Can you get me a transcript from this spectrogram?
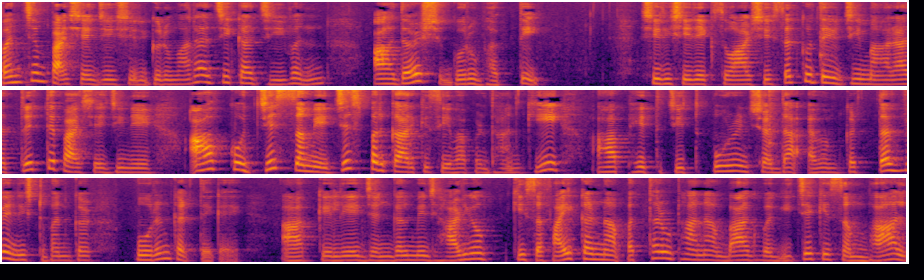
पंचम पाशे जी, श्री गुरु महाराज जी का जीवन आदर्श गुरु भक्ति। श्री श्री एक सौ आठ, श्री सतगुरुदेव जी महाराज तृतीय पाशे जी ने आपको जिस समय, जिस प्रकार की सेवा प्रदान की आप हित चित पूर्ण श्रद्धा एवं कर्तव्य निष्ठ बनकर पूर्ण करते गए। आपके लिए जंगल में झाड़ियों की सफ़ाई करना, पत्थर उठाना, बाग बगीचे की संभाल,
